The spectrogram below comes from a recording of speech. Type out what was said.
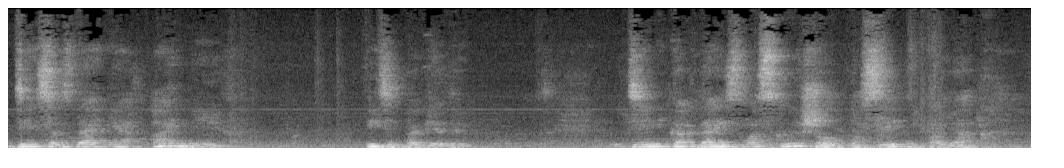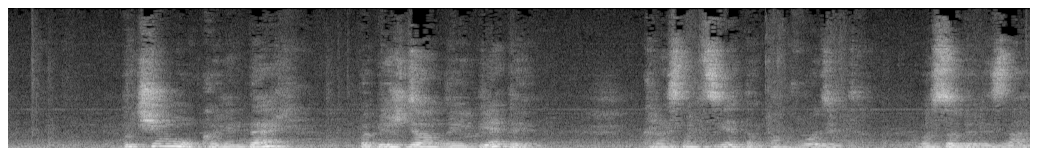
День создания армии День Победы. День, когда из Москвы шел последний поляк. Почему календарь побежденные беды красным цветом обводит в особенный знак?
